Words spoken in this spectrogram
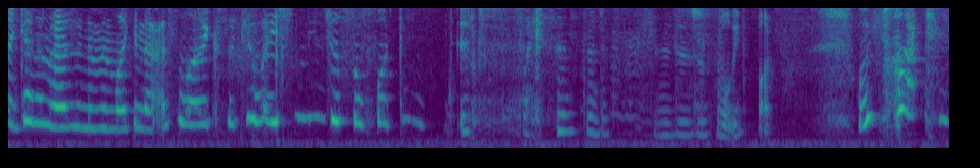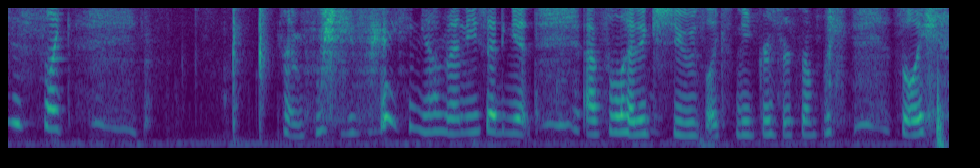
I can't imagine him in like an athletic situation. He's just so fucking it's just really fuck. What fuck? He's just like I'm freaking out, man. He's to get athletic shoes, like sneakers or something. So like, and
